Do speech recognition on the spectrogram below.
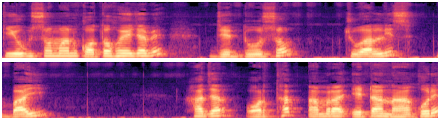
কিউব সমান কত হয়ে যাবে? যে দুশো চুয়াল্লিশ বাই হাজার, অর্থাৎ আমরা এটা না করে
